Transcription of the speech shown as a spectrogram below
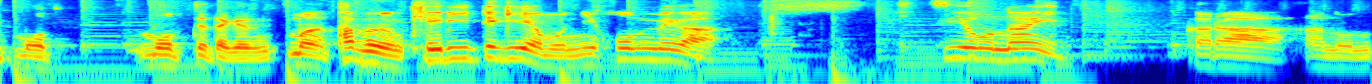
ん。も、持ってたけどまあ多分ケリー的にはもう2本目が必要ないからあの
